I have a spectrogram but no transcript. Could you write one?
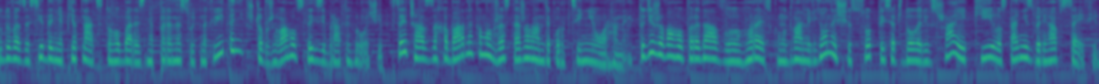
судове засідання 15 березня перенесуть на квітень, щоб Живаго встиг зібрати гроші. В цей час за хабарниками вже стежили антикорупційні органи. Тоді Живаго передав Горецькому 2 мільйони 600 тисяч доларів США, які останній зберігав в сейфі.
